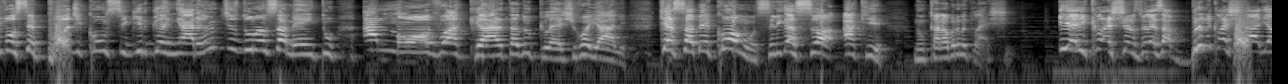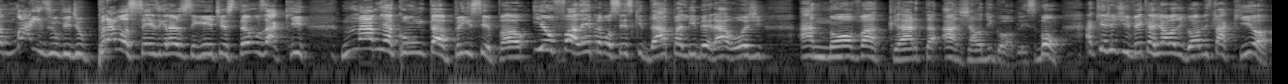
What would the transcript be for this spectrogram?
Hoje você pode conseguir ganhar antes do lançamento a nova carta do Clash Royale. Quer saber como? Se liga só aqui no canal Bruno Clash. E aí Clashers, beleza? Bruno Clash na área, mais um vídeo pra vocês, galera, é o seguinte, estamos aqui na minha conta principal e eu falei pra vocês que dá pra liberar hoje a nova carta, a Jaula de Goblins. Bom, aqui a gente vê que a Jaula de Goblins tá aqui, ó,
